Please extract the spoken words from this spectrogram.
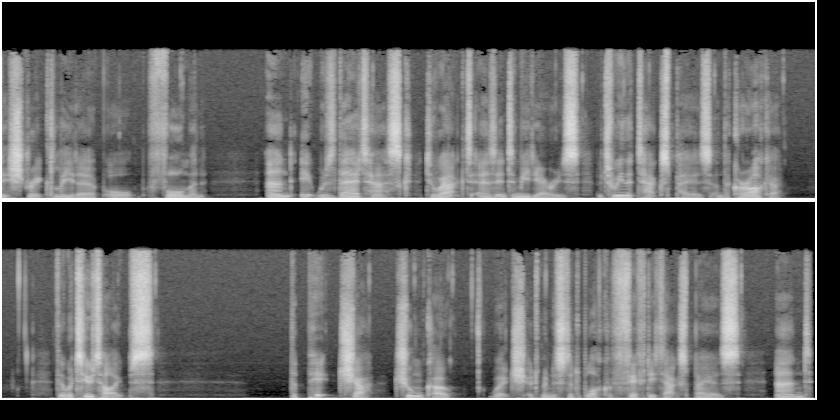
district leader or foreman, and it was their task to act as intermediaries between the taxpayers and the Caraca. There were two types the Pitcha Chunko, which administered a block of 50 taxpayers, and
